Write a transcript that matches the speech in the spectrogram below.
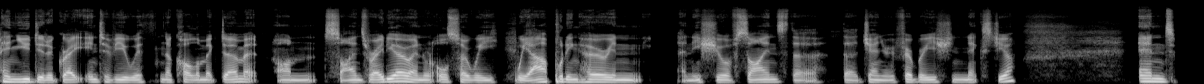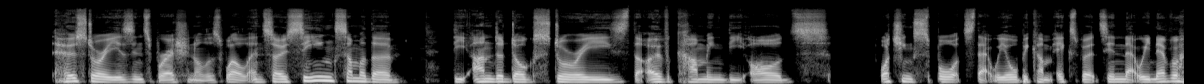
And you did a great interview with Nicola McDermott on Signs Radio, and also we we are putting her in an issue of Signs, the the January February issue next year, and her story is inspirational as well. And so, seeing some of the the underdog stories, the overcoming the odds, watching sports that we all become experts in that we never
